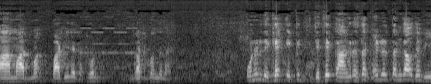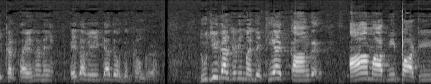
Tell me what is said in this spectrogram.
ਆਮ ਆਦਮੀ ਪਾਰਟੀ ਦਾ ਗਠਬੰ ਗਠਬੰਧਨ ਹੈ ਉਹਨਾਂ ਨੇ ਦੇਖਿਆ ਇੱਕ ਜਿੱਥੇ ਕਾਂਗਰਸ ਦਾ ਕੈਂਡੀਡੇਟ ਤੰਗਾ ਉੱਥੇ ਵੀਕ ਕਰਤਾ ਇਹਨਾਂ ਨੇ ਇਹਦਾ ਵੀਕ ਹੈ ਤੇ ਉਧਰ ਕਾਂਗਰਸ ਦੂਜੀ ਗੱਲ ਜਿਹੜੀ ਮੈਂ ਦੇਖੀ ਹੈ ਕਾਂਗਰਸ ਆਮ ਆਦਮੀ ਪਾਰਟੀ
